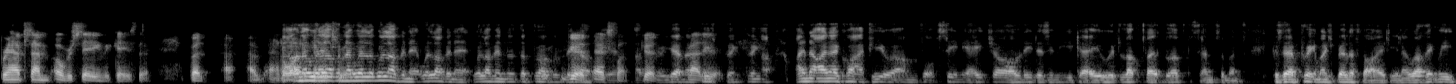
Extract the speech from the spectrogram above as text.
perhaps I'm overstating the case there, but I, have had a oh, no, of we're loving, no, we're, we're loving it. We're loving it. We're loving the, the brotherly. Good, excellent, yeah, good. Yeah, no, please, think, think, I know, I know quite a few um sort of senior HR leaders in the UK who would love that, love the sentiment because they're pretty much vilified. You know, I think we,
